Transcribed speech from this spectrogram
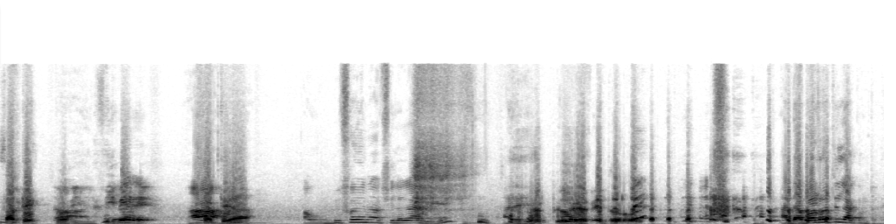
సత్య? ఆ, సత్య. ఆ ఉబ్బిపోయిన ఫిలగాన్ని అది. ఆ డబల్ రొట్టి లేకుంటది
